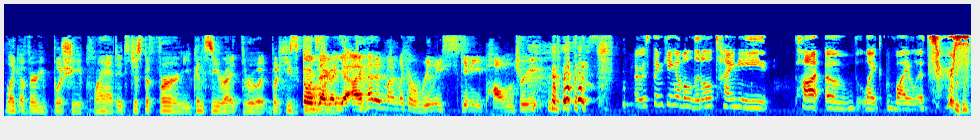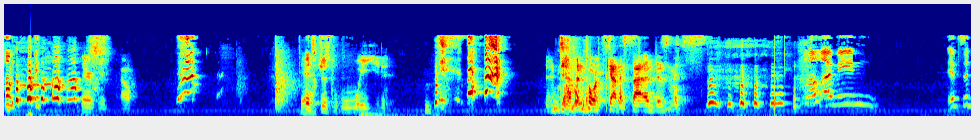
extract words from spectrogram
like a very bushy plant. It's just a fern. You can see right through it. But he's Oh, gone. exactly. Yeah, I had in mind like a really skinny palm tree. That's- I was thinking of a little tiny pot of like violets or something. there you go. Yeah. It's just weed. Davenport's got a side business. well, I mean, it's a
